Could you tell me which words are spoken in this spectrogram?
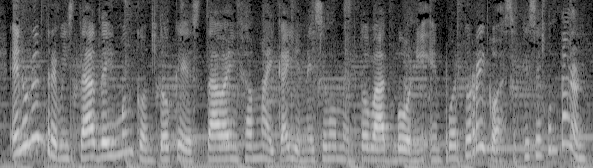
En una entrevista, Damon contó que estaba en Jamaica y en ese momento Bad Bunny en Puerto Rico, así que se juntaron.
